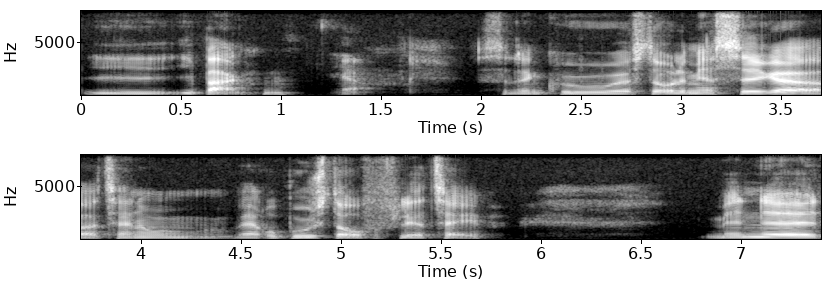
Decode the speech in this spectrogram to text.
i, i banken. Ja. Så den kunne stå lidt mere sikker og tage nogle, være robust over for flere tab. Men øh,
